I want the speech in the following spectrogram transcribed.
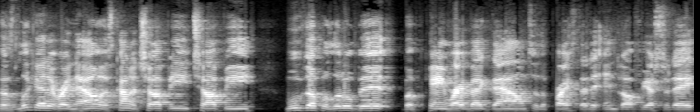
Because look at it right now, it's kind of choppy, choppy, moved up a little bit, but came right back down to the price that it ended off yesterday.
